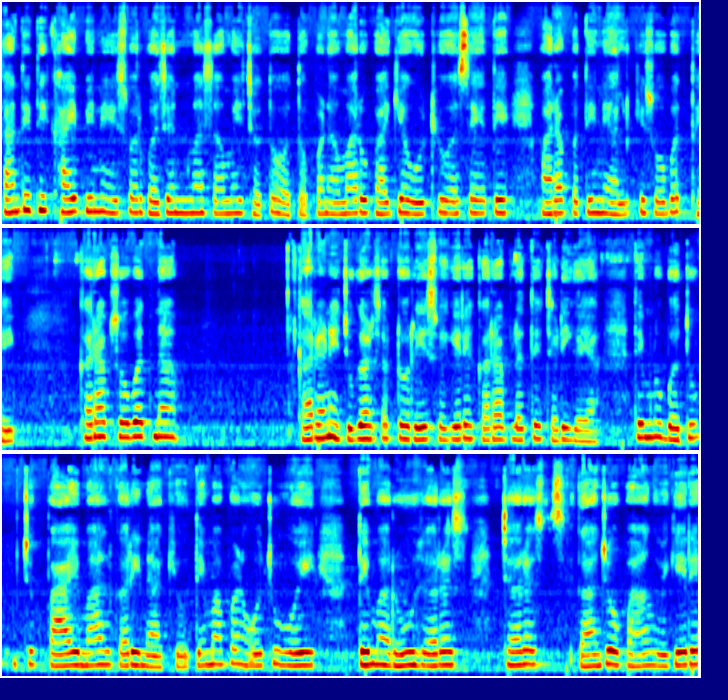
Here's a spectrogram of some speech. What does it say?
શાંતિથી ખાઈ પીને ઈશ્વર ભજનમાં સમય જતો હતો. પણ અમારું ભાગ્ય ઉઠ્યું હશે તે મારા પતિને હલકી સોબત થઈ. ખરાબ સોબતના કારણે જુગાર સટ્ટો રેસ વગેરે ખરાબ લતે ચડી ગયા. તેમનું બધું જ પાયમાલ કરી નાખ્યું. તેમાં પણ ઓછું હોય તેમાં રૂ, સરસ, ચરસ, ગાંજો, ભાંગ વગેરે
